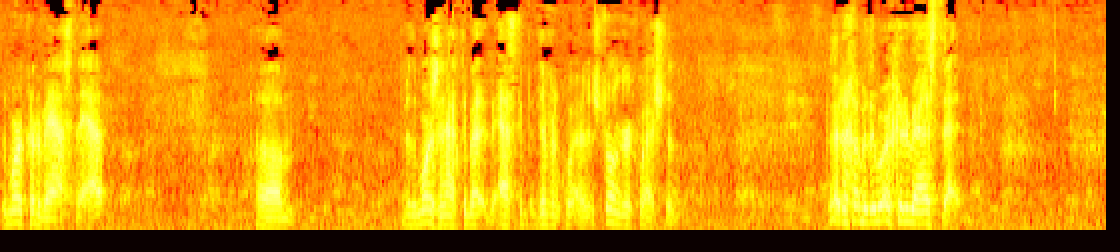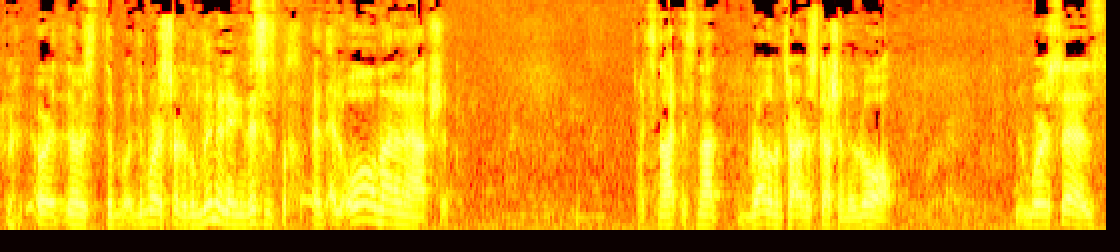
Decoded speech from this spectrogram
the more could have asked that. Um, but the more is going to ask, about, ask a different, a stronger question. But the more could have asked that. Or there was the, the more sort of eliminating this is at all not an option. It's not it's not relevant to our discussion at all. The more says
